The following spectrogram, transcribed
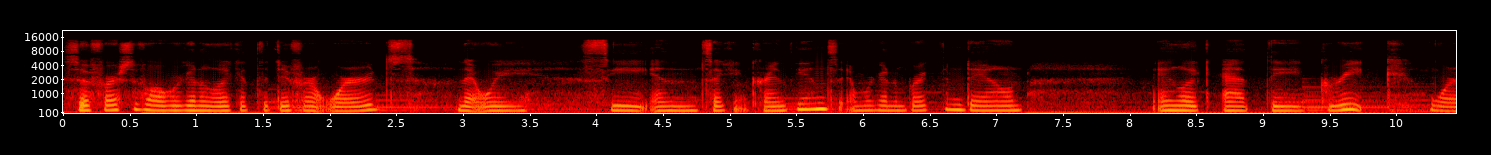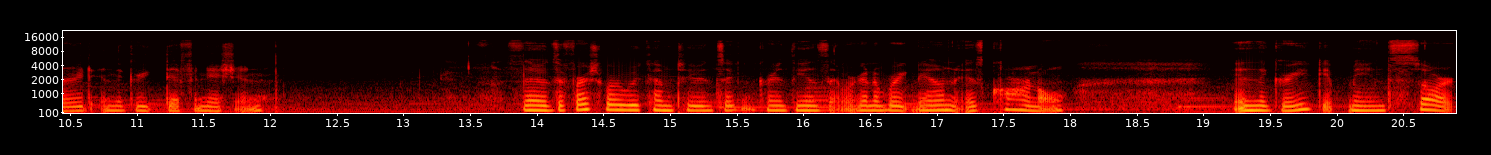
So, first of all, we're going to look at the different words that we see in 2 Corinthians and we're going to break them down and look at the Greek word and the Greek definition. So the first word we come to in Second Corinthians that we're going to break down is carnal. In the Greek, it means sarx,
